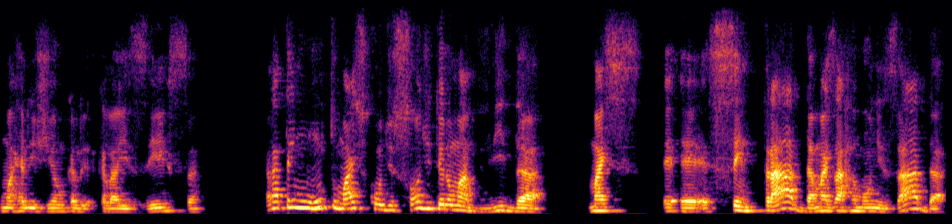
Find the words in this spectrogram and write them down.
uma religião que ela, que ela exerça, ela tem muito mais condições de ter uma vida mais é, é, centrada, mais harmonizada,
